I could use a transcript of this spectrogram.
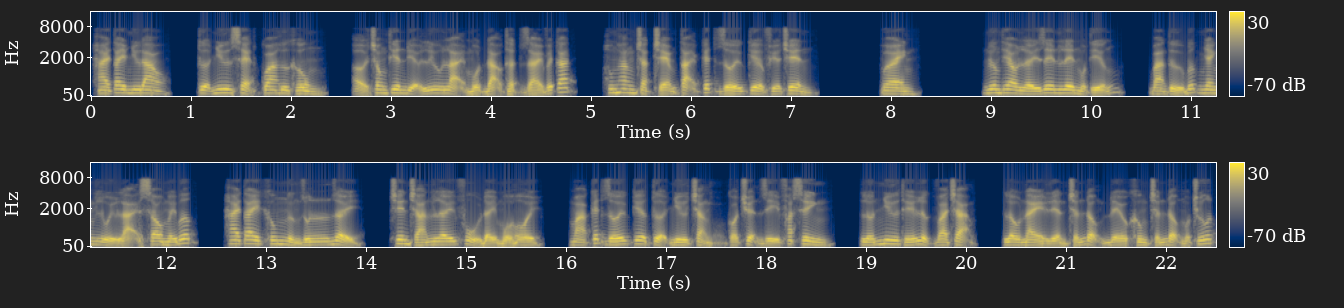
Hai tay như đao, tựa như xẹt qua hư không, ở trong thiên địa lưu lại một đạo thật dài vết cắt, hung hăng chặt chém tại kết giới kia phía trên. Và anh. Nương theo lấy rên lên một tiếng, bàn tử bước nhanh lùi lại sau mấy bước, hai tay không ngừng run rẩy, trên trán lấy phủ đầy mồ hôi, mà kết giới kia tựa như chẳng có chuyện gì phát sinh, lớn như thế lực va chạm, lâu này liền chấn động đều không chấn động một chút.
